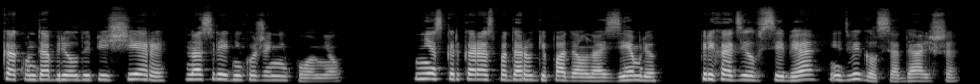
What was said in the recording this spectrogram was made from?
Как он добрел до пещеры, наследник уже не помнил. Несколько раз по дороге падал на землю, приходил в себя и двигался дальше.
